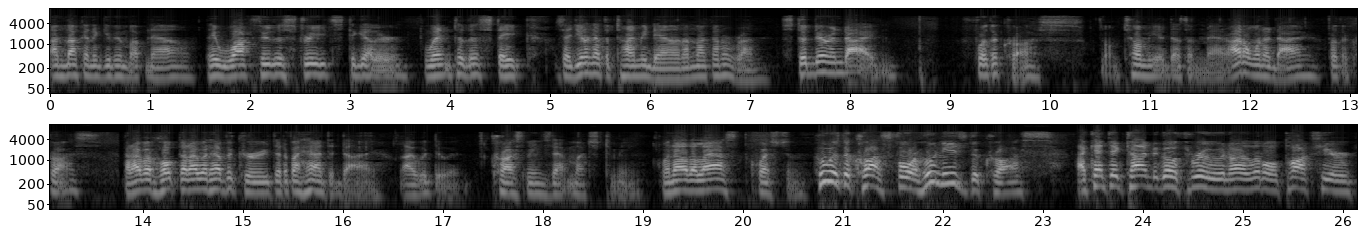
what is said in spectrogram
I'm not going to give him up now. They walked through the streets together, went to the stake, said, you don't have to tie me down. I'm not going to run stood there and died for the cross. Don't tell me it doesn't matter. I don't want to die for the cross. But I would hope that I would have the courage that if I had to die, I would do it. Cross means that much to me. Well, now the last question. Who is the cross for? Who needs the cross? I can't take time to go through in our little talks here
